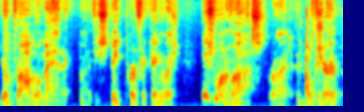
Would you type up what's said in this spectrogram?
you're problematic. But if you speak perfect English, he's one of us, right? Oh, sure.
